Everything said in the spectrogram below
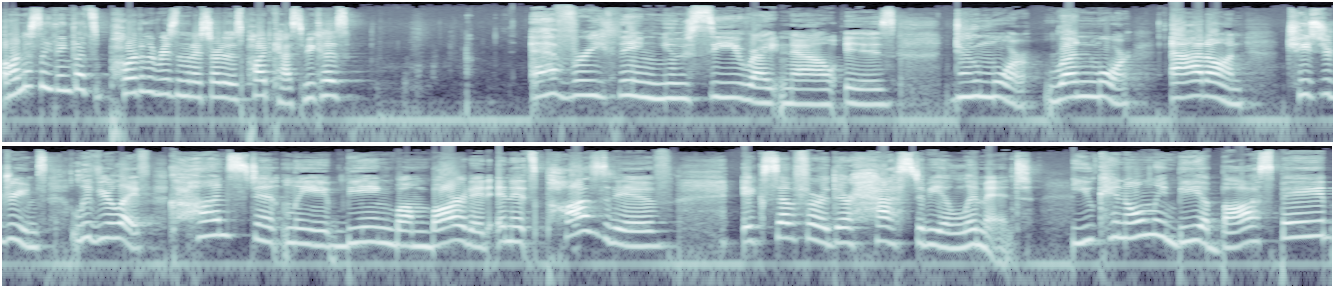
honestly think that's part of the reason that I started this podcast because everything you see right now is do more, run more, add on, chase your dreams, live your life, constantly being bombarded. And it's positive, except for there has to be a limit. You can only be a boss babe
